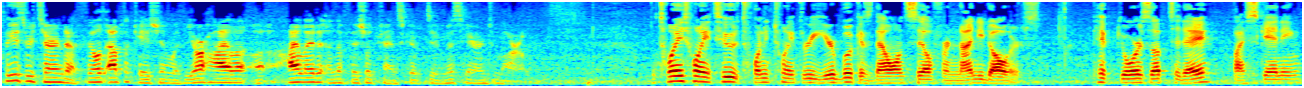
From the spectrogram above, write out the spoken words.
Please return the filled application with your highlight, uh, highlighted unofficial transcript to Ms. Heron tomorrow. The 2022 to 2023 yearbook is now on sale for $90. Pick yours up today by scanning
